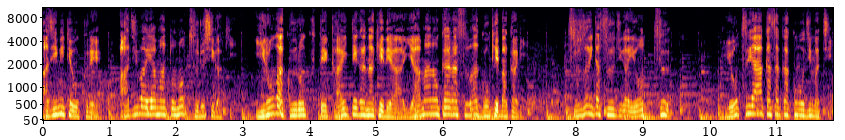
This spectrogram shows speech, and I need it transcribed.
味見ておくれ。味は大和の吊るし柿。色が黒くて買い手がなけりゃ山のカラスはゴケばかり。続いた数字が4つ。四谷赤坂麹町。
